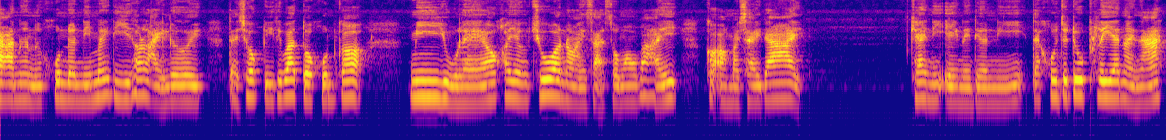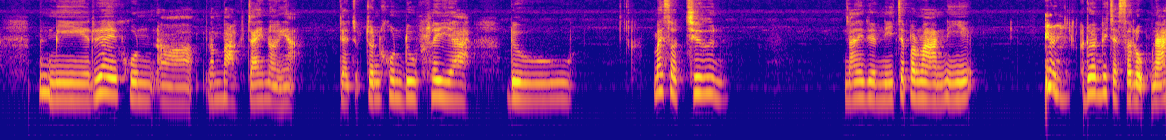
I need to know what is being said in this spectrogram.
การเงินของคุณเดือนนี้ไม่ดีเท่าไหร่เลย แต่โชคดีที่ว่าตัวคุณก็ มีอยู่แล้วเขายังชั่วหน่อยสะสมเอาไว้ ก็เอามาใช้ได้ แค่นี้เองในเดือนนี้ แต่คุณจะดูเพลียหน่อยนะ มันมีเรื่องให้คุณลำบากใจหน่อยอะ่ะจะจนคุณดูเพลีย ดูไม่สดชื่นในเดือนนี้จะประมาณนี้ เรื่องที่จะสรุปนะ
